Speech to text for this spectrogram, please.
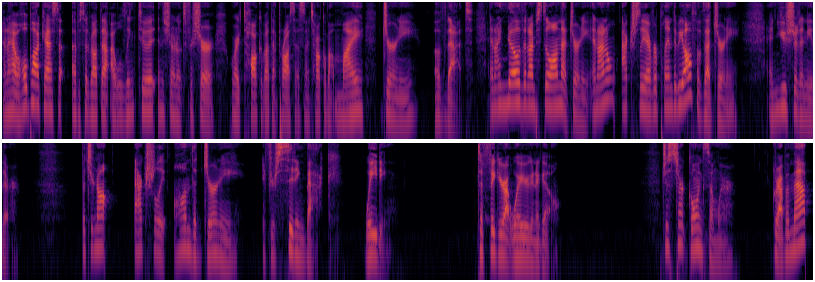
And I have a whole podcast episode about that. I will link to it in the show notes for sure, where I talk about that process and I talk about my journey of that. And I know that I'm still on that journey and I don't actually ever plan to be off of that journey. And you shouldn't either. But you're not actually on the journey if you're sitting back, waiting to figure out where you're going to go. Just start going somewhere grab a map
